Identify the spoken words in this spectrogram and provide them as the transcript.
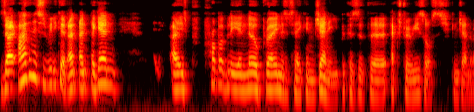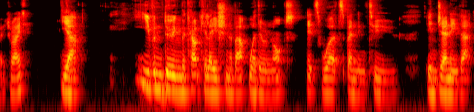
so I think this is really good. And, and again, uh, it's probably a no-brainer to take in Jenny because of the extra resources you can generate, right? Yeah. Even doing the calculation about whether or not it's worth spending two in Jenny, that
